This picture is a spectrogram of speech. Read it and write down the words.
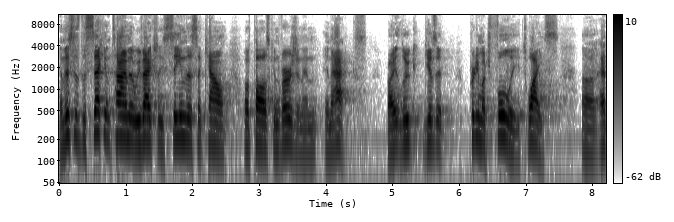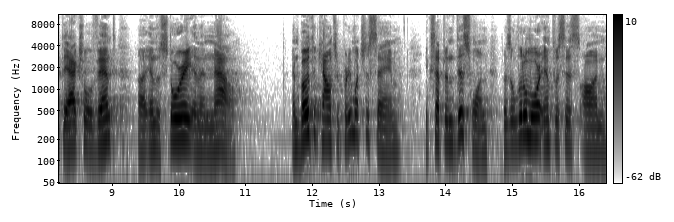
And this is the second time that we've actually seen this account of Paul's conversion in, in Acts. Right? Luke gives it pretty much fully twice uh, at the actual event, uh, in the story, and then now. And both accounts are pretty much the same, except in this one, there's a little more emphasis on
